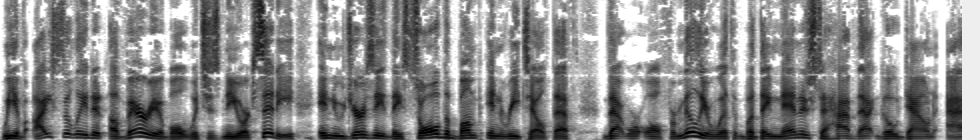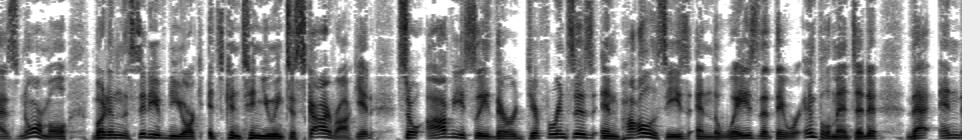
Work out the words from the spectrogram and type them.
We have isolated a variable, which is New York City. In New Jersey, they saw the bump in retail theft that we're all familiar with, but they managed to have that go down as normal. But in the city of New York, it's continuing to skyrocket. So obviously there are differences in policies and the ways that they were implemented that end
